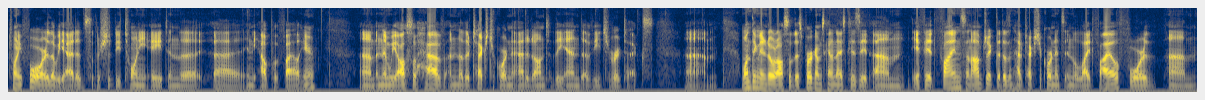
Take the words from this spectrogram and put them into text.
24 that we added, so there should be 28 in the uh, in the output file here. Um, and then we also have another texture coordinate added onto the end of each vertex. Um, one thing to note also, this program is kind of nice because it, um, if it finds an object that doesn't have texture coordinates in the light file for um,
